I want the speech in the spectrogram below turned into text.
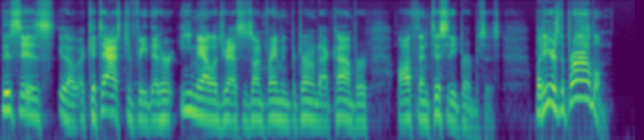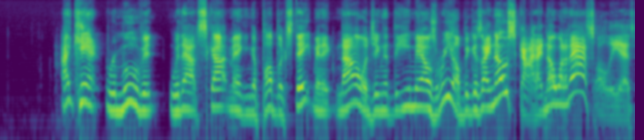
this is, you know, a catastrophe that her email address is on framingpaterno.com for authenticity purposes. But here's the problem I can't remove it without Scott making a public statement acknowledging that the email's real because I know Scott. I know what an asshole he is.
